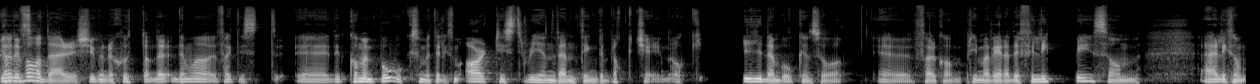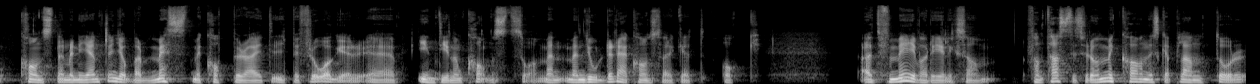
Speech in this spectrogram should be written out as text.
Ja, det var där 2017. Det, det var faktiskt, eh, det kom en bok som heter liksom Artist Reinventing the Blockchain. Och i den boken så eh, förekom Primavera de Filippi som är liksom konstnär men egentligen jobbar mest med copyright IP-frågor. Eh, inte inom konst så, men, men gjorde det här konstverket. Och att för mig var det liksom fantastiskt för det var mekaniska plantor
